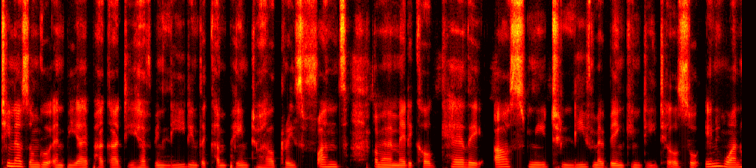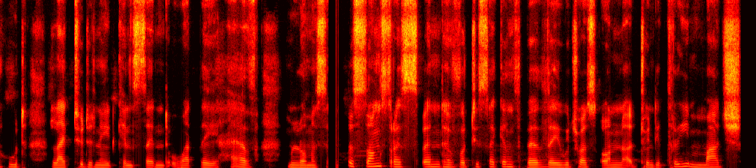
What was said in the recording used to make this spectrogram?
Tina Zungu and B.I. Phakathi have been leading the campaign to help raise funds for my medical care. They asked me to leave my banking details so anyone who'd like to donate can send what they have, Mlomo said. The songstress spent her 42nd birthday, which was on uh, 23 March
